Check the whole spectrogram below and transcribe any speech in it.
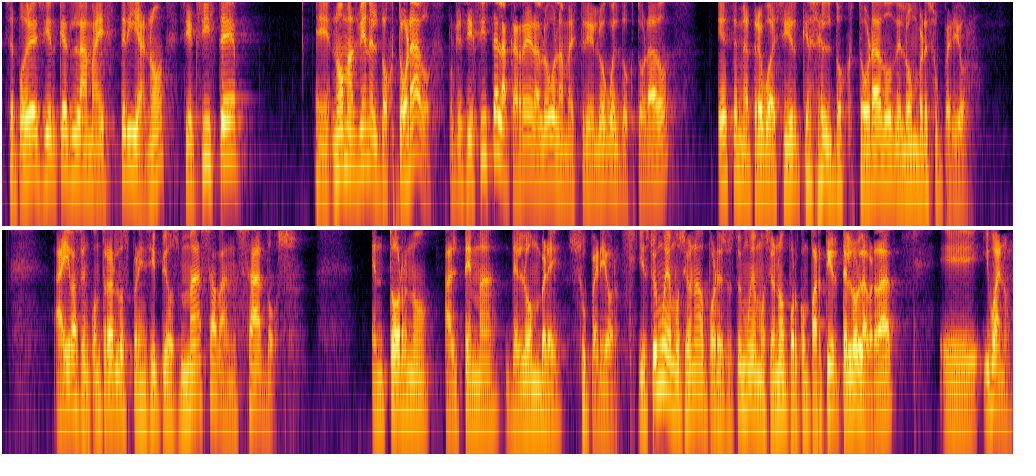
Se podría decir que es la maestría, ¿no? Si existe eh, no, más bien el doctorado, porque si existe la carrera, luego la maestría y luego el doctorado, este me atrevo a decir que es el doctorado del hombre superior. Ahí vas a encontrar los principios más avanzados en torno al tema del hombre superior. Y estoy muy emocionado por eso, estoy muy emocionado por compartírtelo, la verdad. Eh, y bueno,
